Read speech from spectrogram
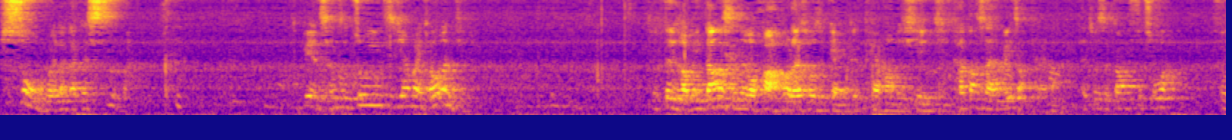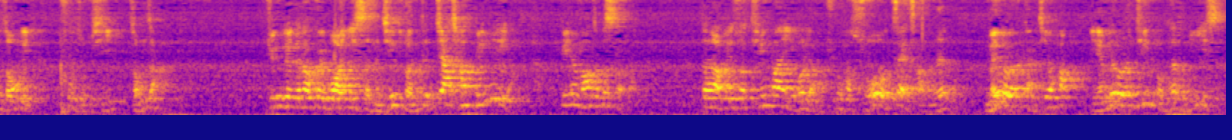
送回了大概四万，变成了中英之间外交问题。邓小平当时那个话，后来说是改革开放的先机，他当时还没掌权呢，他就是刚复出啊，副总理、副主席、总长，军队跟他汇报意思很清楚，你跟加强兵力啊，边防怎么守？邓小平说：“听完以后两句话，所有在场的人没有人敢接话，也没有人听懂他什么意思。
